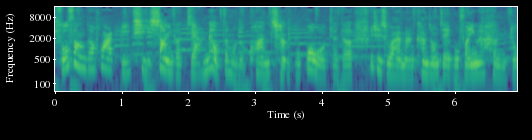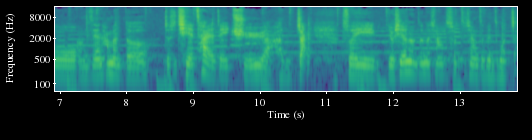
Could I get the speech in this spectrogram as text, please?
厨房的话比起上一个家没有这么的宽敞，不过我觉得，其实我还蛮看重这一部分，因为很多房间他们的就是切菜的这一区域啊很窄。所以有些人真的像像这边这么窄，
